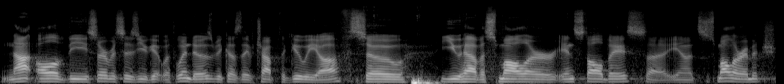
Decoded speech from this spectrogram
not all of the services you get with Windows because they've chopped the GUI off. So you have a smaller install base. Uh, you know, it's a smaller image.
